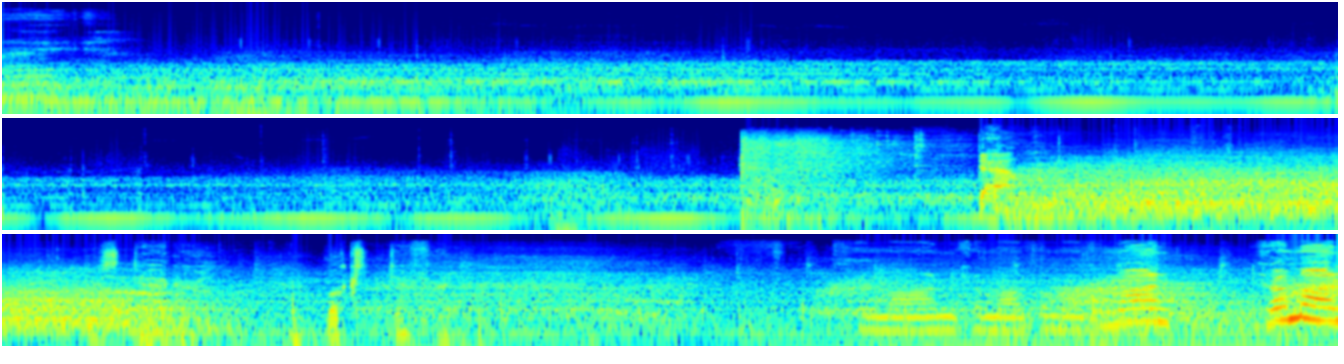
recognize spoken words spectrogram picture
Alright. Damn. This dagger looks different. Come on, come on, come on, come on. Come on.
